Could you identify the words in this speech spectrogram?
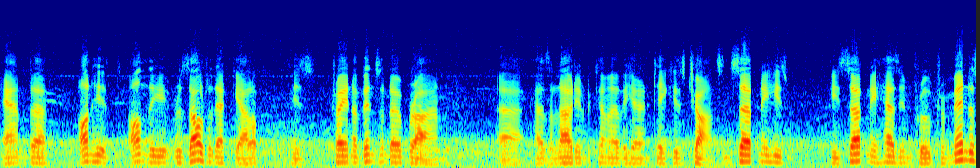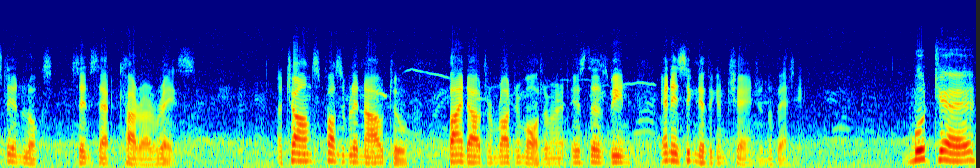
and uh, on, his, on the result of that gallop, his trainer Vincent O'Brien uh, has allowed him to come over here and take his chance. And certainly he's, he certainly has improved tremendously in looks since that Curragh race. A chance possibly now to find out from Roger Mortimer if there's been any significant change in the betting. Moutier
